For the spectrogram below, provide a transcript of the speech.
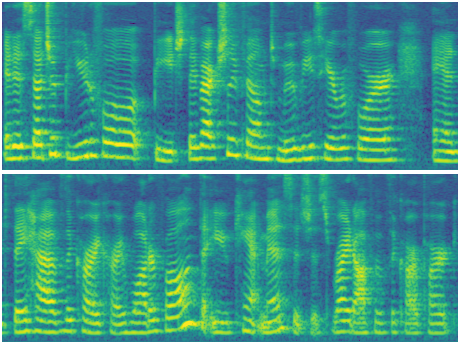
It is such a beautiful beach. They've actually filmed movies here before and they have the Kare Kare waterfall that you can't miss. It's just right off of the car park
